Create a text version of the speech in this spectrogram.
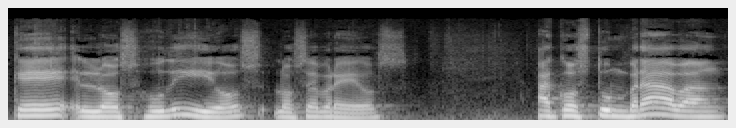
que los judíos, los hebreos, acostumbraban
